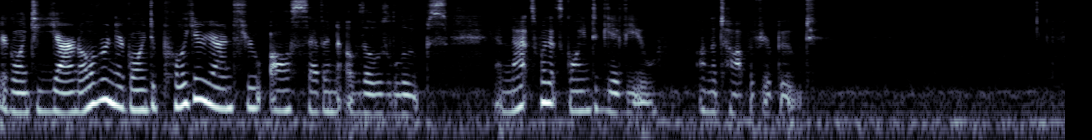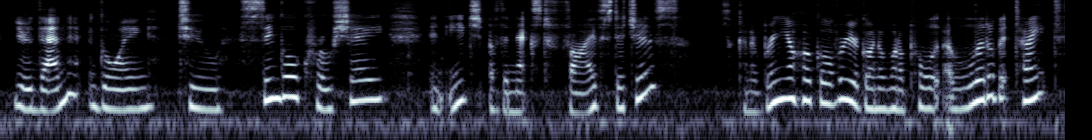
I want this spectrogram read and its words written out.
you're going to yarn over and you're going to pull your yarn through all seven of those loops. And that's what it's going to give you on the top of your boot. You're then going to single crochet in each of the next five stitches so kind of bring your hook over. You're going to want to pull it a little bit tight.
